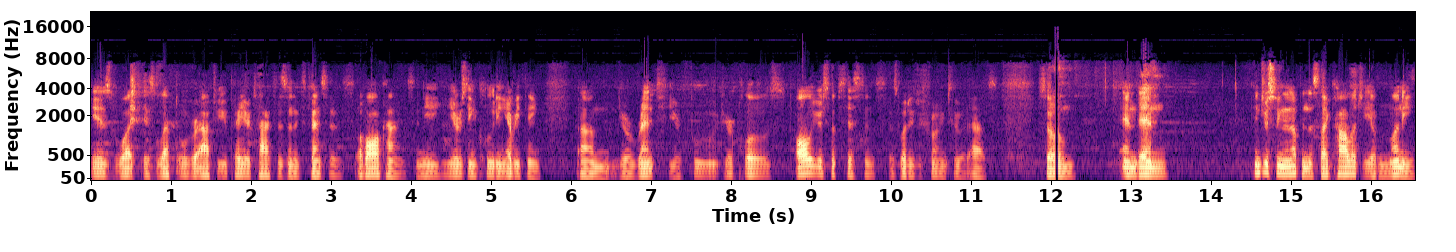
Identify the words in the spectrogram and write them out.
is what is left over after you pay your taxes and expenses of all kinds. And he, here's including everything. Um, your rent, your food, your clothes, all your subsistence is what he's referring to it as. So, and then, interestingly enough, in the psychology of money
